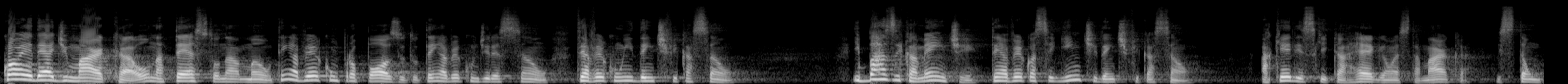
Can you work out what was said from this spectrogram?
Qual é a ideia de marca, ou na testa ou na mão? Tem a ver com propósito, tem a ver com direção, tem a ver com identificação. E basicamente tem a ver com a seguinte identificação: aqueles que carregam esta marca estão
